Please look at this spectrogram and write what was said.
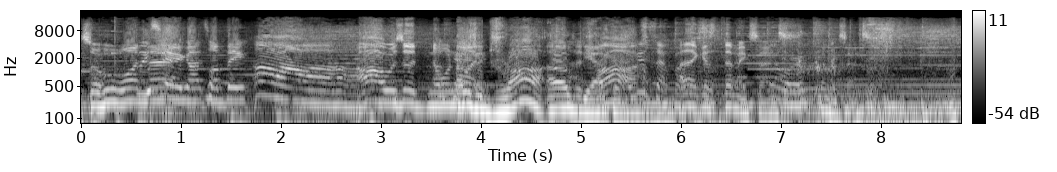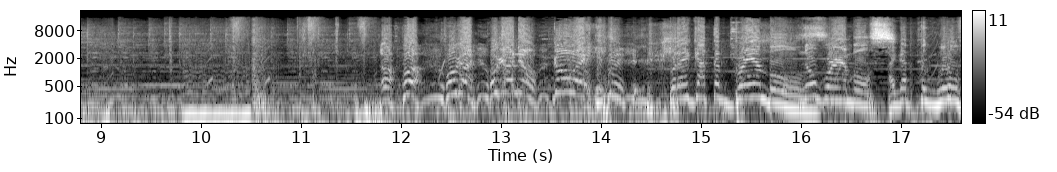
So who won Please say I got something. Oh. Oh, it was a no one That was a draw. Oh a yeah. draw. okay. guess that I think it's, that makes sense. That makes sense. Oh, oh, oh god! Oh god! No! Go away! But I got the brambles. no brambles. I got the Will.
